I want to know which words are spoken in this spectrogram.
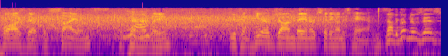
Applause there for science, apparently. You can hear John Boehner sitting on his hands. Now, the good news is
